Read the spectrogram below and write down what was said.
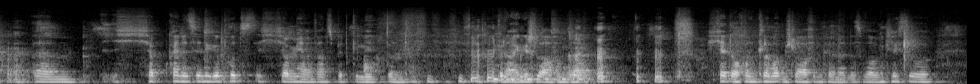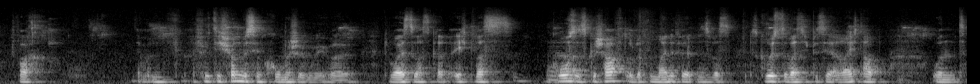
ähm, ich habe keine Zähne geputzt. Ich habe mich einfach ins Bett gelegt und bin eingeschlafen. So. Ich hätte auch in Klamotten schlafen können. Das war wirklich so einfach. Ja, man fühlt sich schon ein bisschen komisch irgendwie, weil du weißt, du hast gerade echt was Großes geschafft oder für meine Verhältnisse was das Größte, was ich bisher erreicht habe. Und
